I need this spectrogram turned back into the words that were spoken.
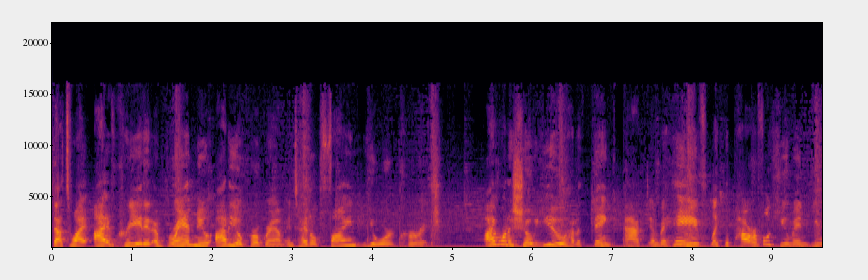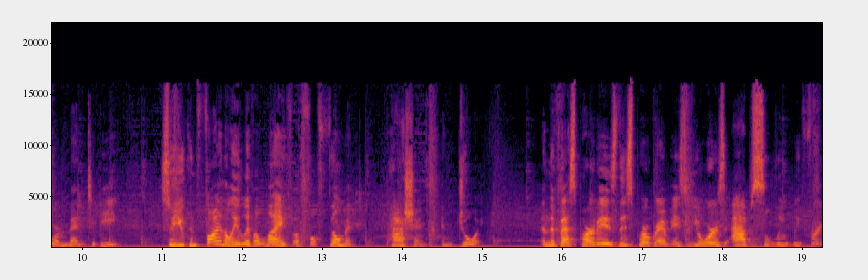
That's why I've created a brand new audio program entitled Find Your Courage. I want to show you how to think, act, and behave like the powerful human you were meant to be, so you can finally live a life of fulfillment, passion, and joy. And the best part is, this program is yours absolutely free.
